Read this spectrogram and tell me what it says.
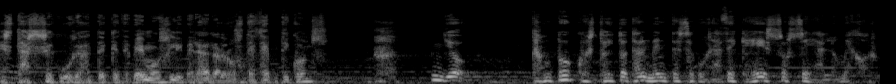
¿estás segura de que debemos liberar a los Decepticons? Yo tampoco estoy totalmente segura de que eso sea lo mejor.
